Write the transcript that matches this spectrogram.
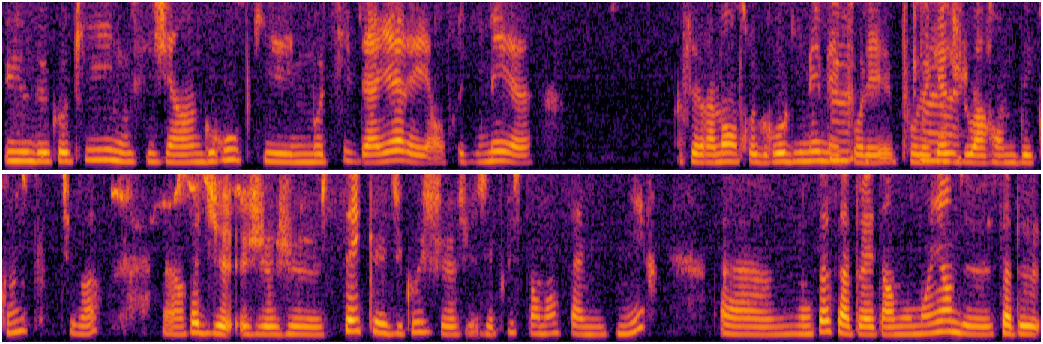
une ou deux copines ou si j'ai un groupe qui me motive derrière et entre guillemets, euh, c'est vraiment entre gros guillemets, mais mm. pour, les, pour lesquels je dois rendre des comptes, tu vois. Euh, en fait, je, je, je sais que du coup, j'ai plus tendance à m'y tenir. donc ça, ça peut être un bon moyen de... Ça peut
